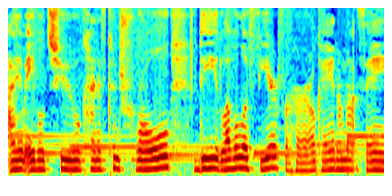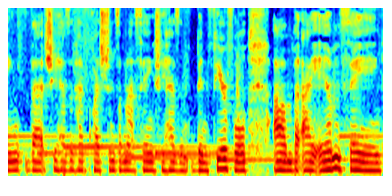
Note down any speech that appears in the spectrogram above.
i am able to kind of control the level of fear for her okay and I'm not saying that she hasn't had questions. I'm not saying she hasn't been fearful. Um, but I am saying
